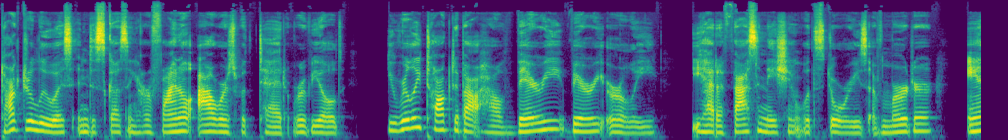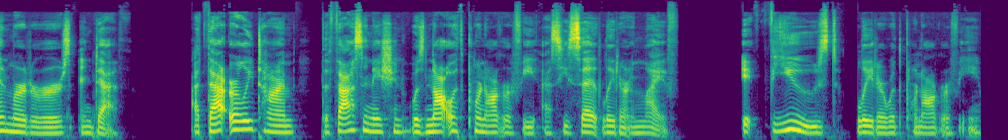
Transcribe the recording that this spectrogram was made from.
Dr. Lewis, in discussing her final hours with Ted, revealed he really talked about how very, very early he had a fascination with stories of murder and murderers and death. At that early time, the fascination was not with pornography, as he said later in life. It fused later with pornography.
